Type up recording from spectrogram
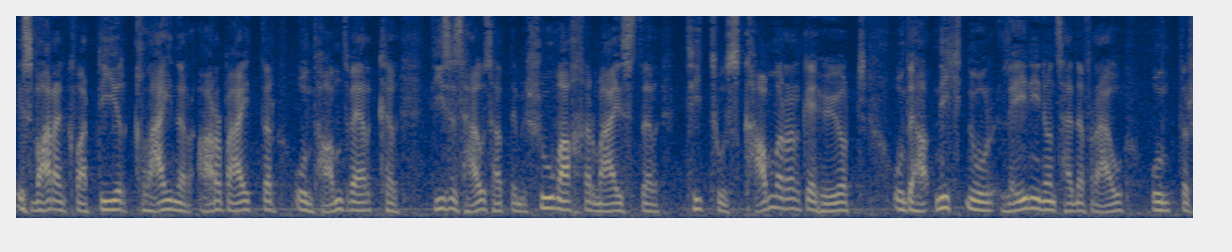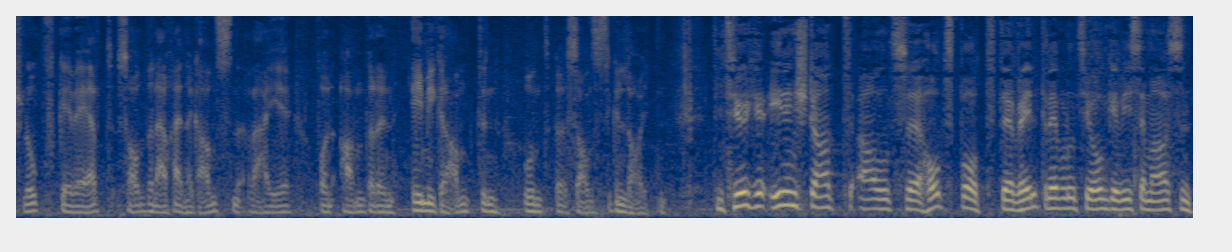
Es war ein Quartier kleiner Arbeiter und Handwerker. Dieses Haus hat dem Schuhmachermeister Titus Kammerer gehört und er hat nicht nur Lenin und seiner Frau Unterschlupf gewährt, sondern auch einer ganzen Reihe von anderen Emigranten und äh, sonstigen Leuten. Die Zürcher Innenstadt als äh, Hotspot der Weltrevolution gewissermaßen.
